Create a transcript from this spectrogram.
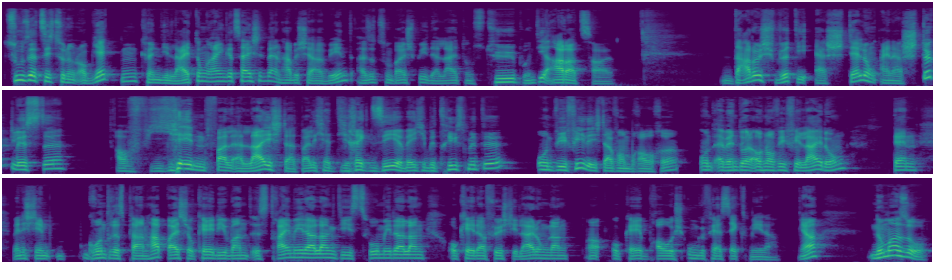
Zusätzlich zu den Objekten können die Leitungen eingezeichnet werden, habe ich ja erwähnt, also zum Beispiel der Leitungstyp und die Aderzahl. Dadurch wird die Erstellung einer Stückliste auf jeden Fall erleichtert, weil ich ja direkt sehe, welche Betriebsmittel und wie viel ich davon brauche und eventuell auch noch wie viel Leitung. Denn wenn ich den Grundrissplan habe, weiß ich, okay, die Wand ist drei Meter lang, die ist zwei Meter lang, okay, dafür ist die Leitung lang, okay, brauche ich ungefähr sechs Meter. Ja, nur mal so.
